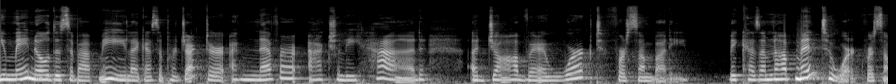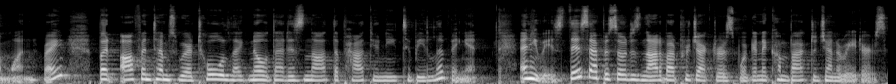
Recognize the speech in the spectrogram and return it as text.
You may know this about me, like as a projector, I've never actually had a job where I worked for somebody because I'm not meant to work for someone, right? But oftentimes we're told, like, no, that is not the path you need to be living in. Anyways, this episode is not about projectors. We're going to come back to generators.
